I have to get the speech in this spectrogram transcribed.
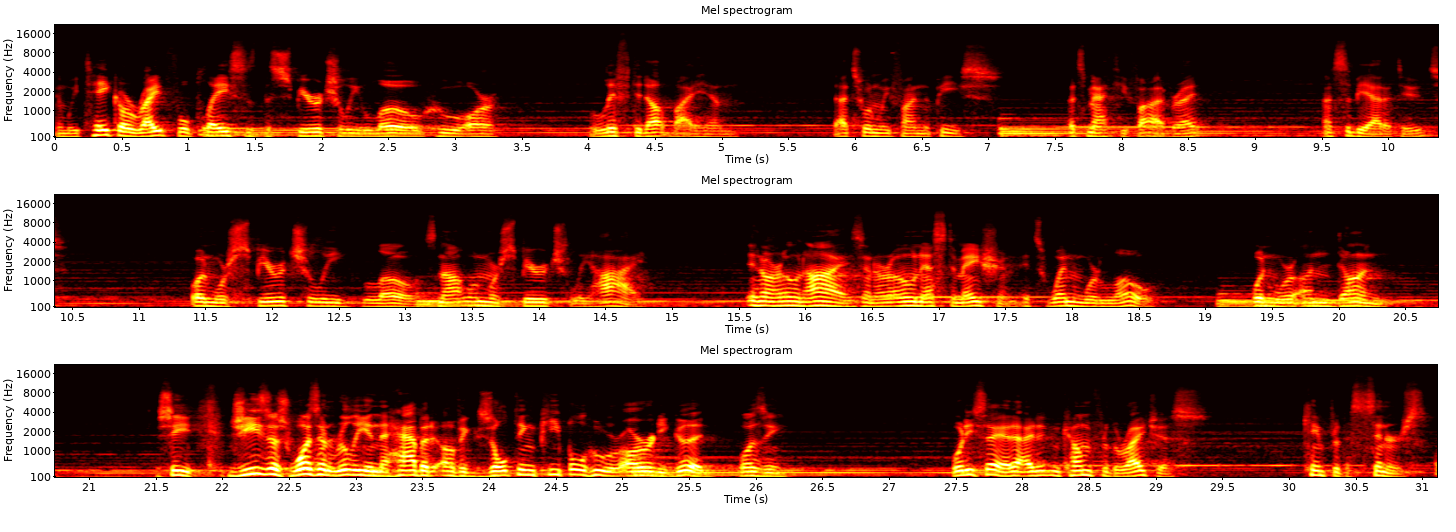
and we take our rightful place as the spiritually low who are lifted up by Him, that's when we find the peace. That's Matthew 5, right? That's the Beatitudes. When we're spiritually low, it's not when we're spiritually high. In our own eyes, in our own estimation, it's when we're low, when we're undone. You see, Jesus wasn't really in the habit of exalting people who were already good, was he? What did he say? I didn't come for the righteous, came for the sinners.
